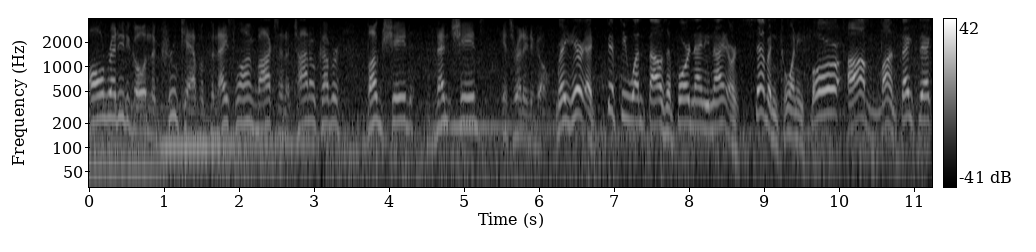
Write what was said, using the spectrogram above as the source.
all ready to go in the crew cab with the nice long box and a tonneau cover, bug shade, vent shades. It's ready to go. Right here at 51,499 or 724 a month. Thanks, Nick.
